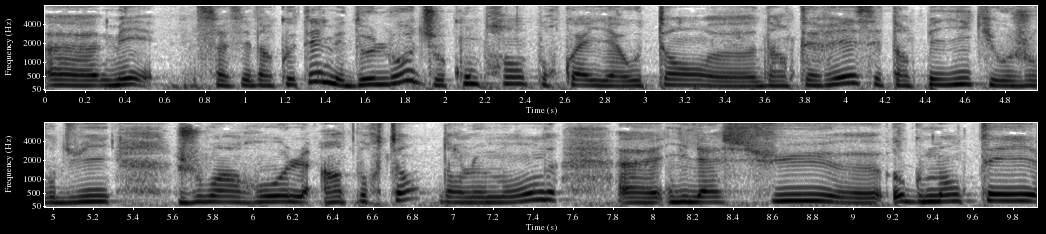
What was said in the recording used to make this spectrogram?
Euh, mais ça, c'est d'un côté. Mais de l'autre, je comprends pourquoi il y a autant euh, d'intérêt. C'est un pays qui, aujourd'hui, joue un rôle important dans le monde. il a su augmenter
